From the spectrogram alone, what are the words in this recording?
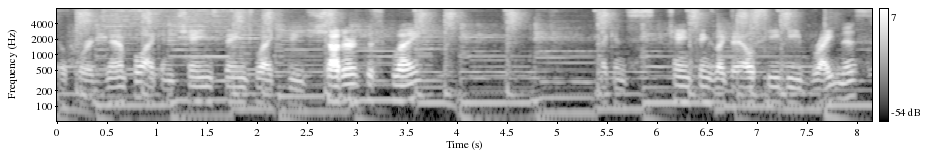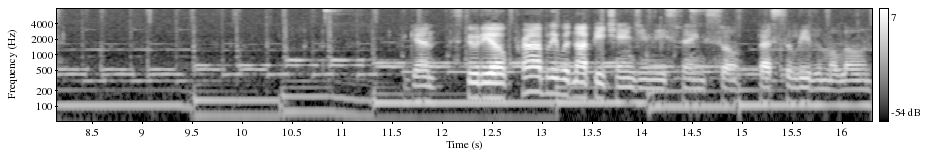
So for example, I can change things like the shutter display. I can change things like the LCD brightness. Again, studio probably would not be changing these things, so best to leave them alone.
